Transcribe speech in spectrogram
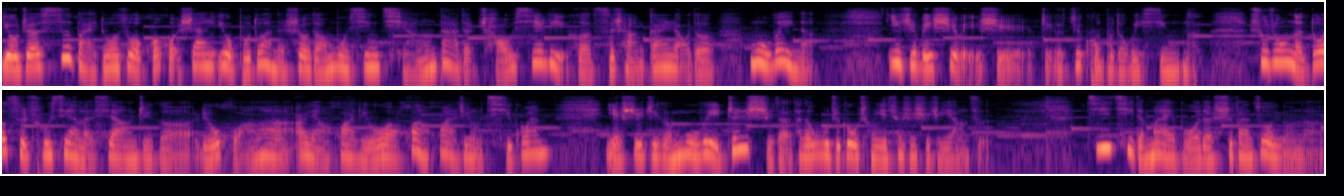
有着四百多座活火山，又不断的受到木星强大的潮汐力和磁场干扰的木卫呢。一直被视为是这个最恐怖的卫星。书中呢多次出现了像这个硫磺啊、二氧化硫啊、幻化这种奇观，也是这个木卫真实的，它的物质构成也确实是这样子。机器的脉搏的示范作用呢，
